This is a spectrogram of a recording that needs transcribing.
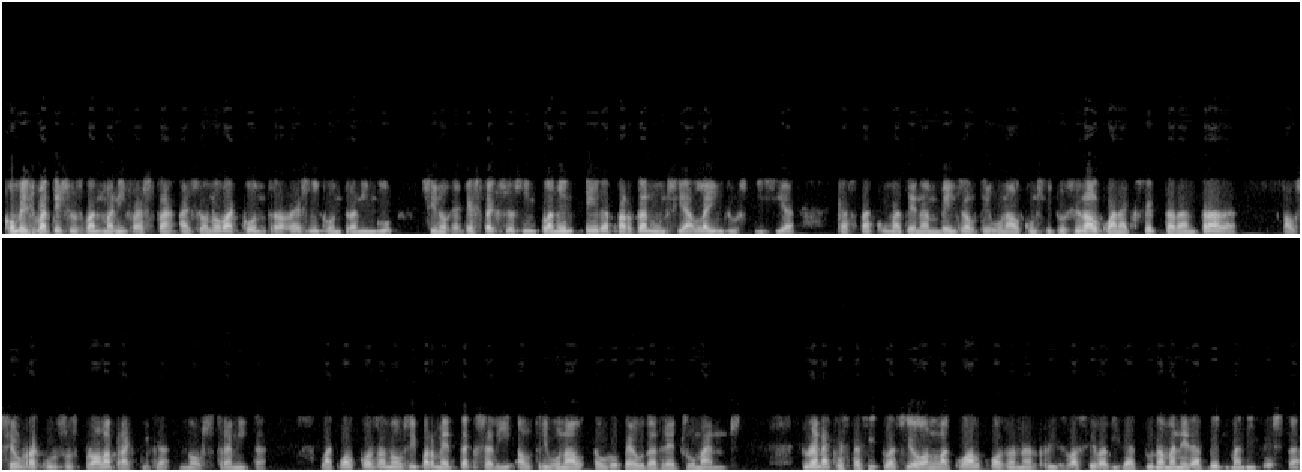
Com ells mateixos van manifestar, això no va contra res ni contra ningú, sinó que aquesta acció simplement era per denunciar la injustícia que està cometent amb ells el Tribunal Constitucional quan accepta d'entrada els seus recursos, però a la pràctica no els tramita, la qual cosa no els hi permet d'accedir al Tribunal Europeu de Drets Humans. Durant aquesta situació en la qual posen en risc la seva vida d'una manera ben manifesta,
